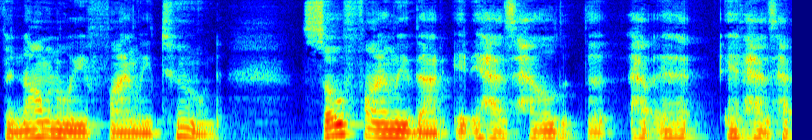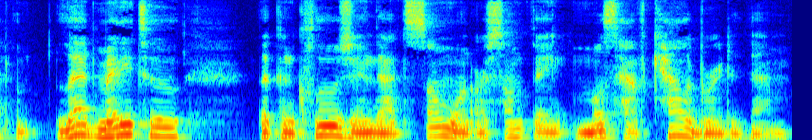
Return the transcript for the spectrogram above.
phenomenally finely tuned, so finely that it has held the it has led many to the conclusion that someone or something must have calibrated them.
